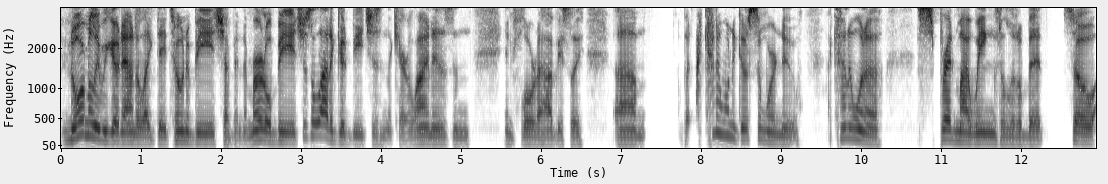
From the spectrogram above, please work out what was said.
Normally, we go down to like Daytona Beach. I've been to Myrtle Beach. There's a lot of good beaches in the Carolinas and in Florida, obviously. Um, but I kind of want to go somewhere new. I kind of want to spread my wings a little bit. So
